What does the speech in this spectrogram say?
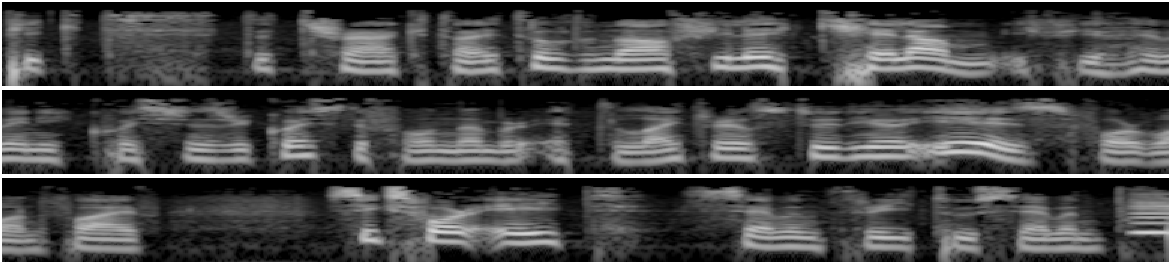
picked the track titled Nafile Kelam. If you have any questions, request the phone number at the Light Rail Studio is 415 648 7327.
